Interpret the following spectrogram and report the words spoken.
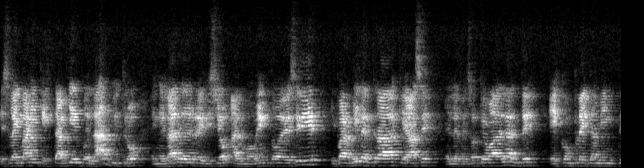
es la imagen que está viendo el árbitro en el área de revisión al momento de decidir. Y para mí la entrada que hace el defensor que va adelante es completamente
